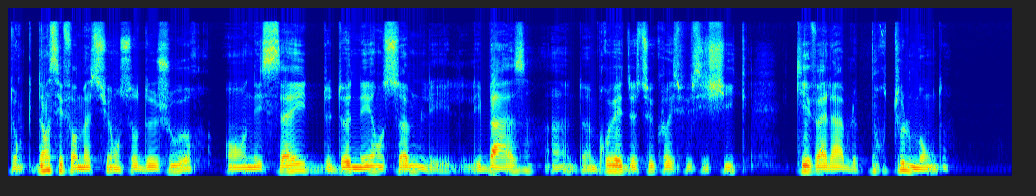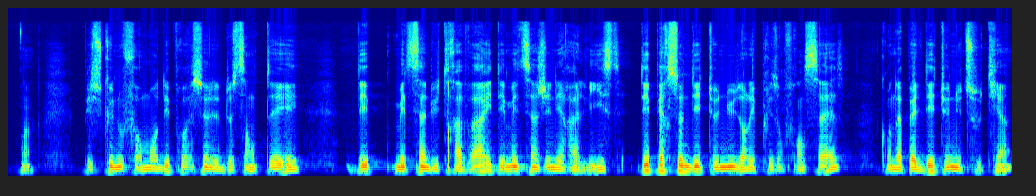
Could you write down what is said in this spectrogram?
Donc, dans ces formations, sur deux jours, on essaye de donner en somme les, les bases hein, d'un brevet de secourisme psychique qui est valable pour tout le monde, hein, puisque nous formons des professionnels de santé, des médecins du travail, des médecins généralistes, des personnes détenues dans les prisons françaises, qu'on appelle détenues de soutien,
